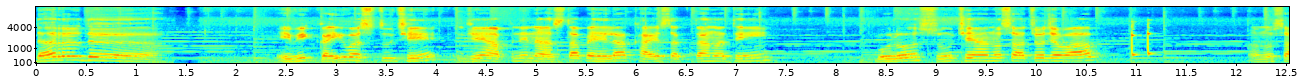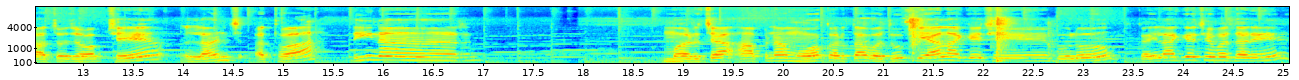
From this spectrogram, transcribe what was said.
દર્દ. એવી કઈ વસ્તુ છે જે આપણે નાસ્તા પહેલા ખાઈ શકતા નથી? બોલો, શું છે આનો સાચો જવાબ? આનો સાચો જવાબ છે લંચ અથવા ડિનર. મરચા આપના મોં કરતા વધુ ક્યાં લાગે છે? બોલો, કઈ લાગે છે વધારે?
